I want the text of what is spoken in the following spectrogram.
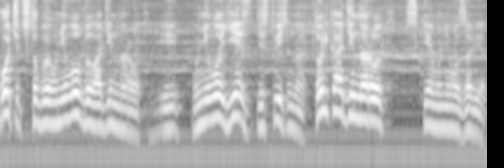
хочет, чтобы у него был один народ. И у него есть действительно только один народ, с кем у него завет.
